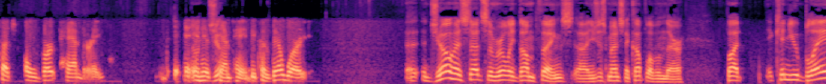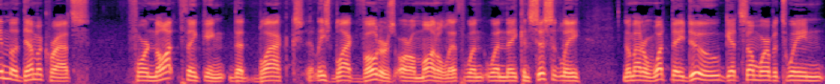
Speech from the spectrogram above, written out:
such overt pandering in his Joe, campaign because they're worried. Uh, Joe has said some really dumb things. Uh, you just mentioned a couple of them there, but can you blame the Democrats for not thinking that blacks, at least black voters, are a monolith when when they consistently, no matter what they do, get somewhere between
